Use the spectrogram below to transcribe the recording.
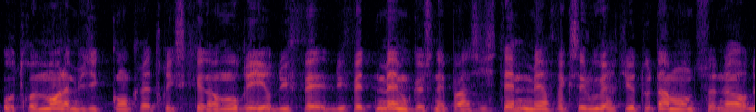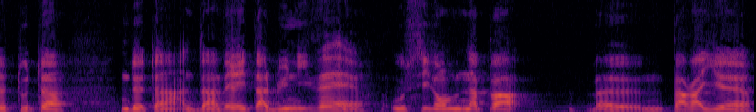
autrement, la musique concrète risquerait d'en mourir, du fait, du fait même que ce n'est pas un système, mais en fait c'est l'ouverture de tout un monde sonore, de tout un, d'un véritable univers, où si l'on n'a pas, euh, par ailleurs,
